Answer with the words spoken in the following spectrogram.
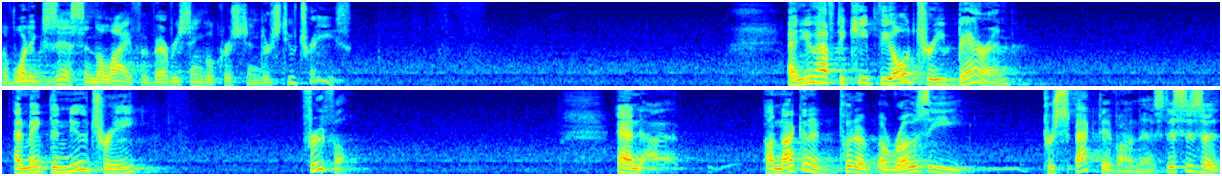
of what exists in the life of every single Christian. There's two trees. And you have to keep the old tree barren and make the new tree fruitful. And uh, I'm not going to put a, a rosy perspective on this. This is a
